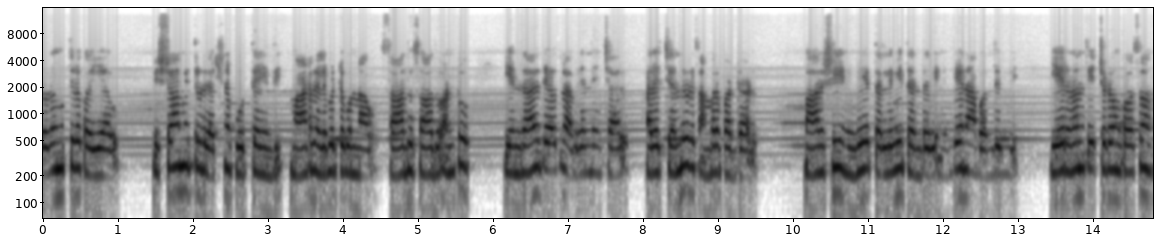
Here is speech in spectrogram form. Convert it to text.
రుణముక్తులకు అయ్యావు. విశ్వామిత్రుడి రక్షణ పూర్తి అయింది మాట నిలబెట్టుకున్నావు. సాధు సాధు అంటూ ఇంద్రాది దేవతలు అభినందించారు. హరిశ్చంద్రుడు సంబరపడ్డాడు. మహర్షి నువ్వే తల్లివి తండ్రివి నువ్వే నా బంధువి ఏ రుణం తీర్చడం కోసం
